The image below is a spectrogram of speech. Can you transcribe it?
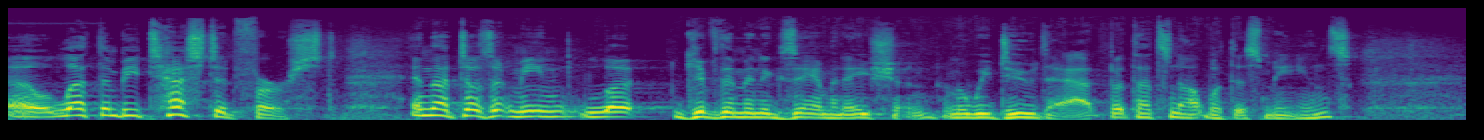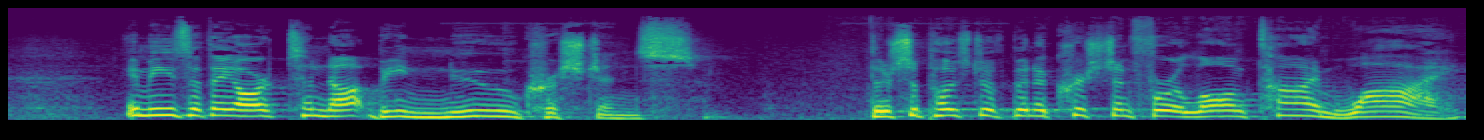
uh, let them be tested first. And that doesn't mean let, give them an examination. I mean, we do that, but that's not what this means. It means that they are to not be new Christians. They're supposed to have been a Christian for a long time. Why?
